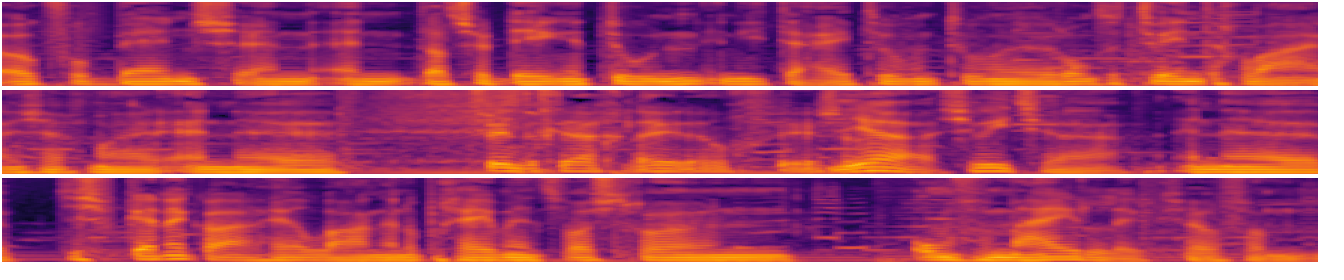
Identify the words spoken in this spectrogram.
ook voor bands en, en dat soort dingen toen, in die tijd. Toen, toen we rond de twintig waren, zeg maar. En eh, Twintig jaar geleden ongeveer. Zo. ja, zoiets, ja. En, eh, dus we kennen elkaar heel lang. En op een gegeven moment was het gewoon onvermijdelijk. Zo van,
